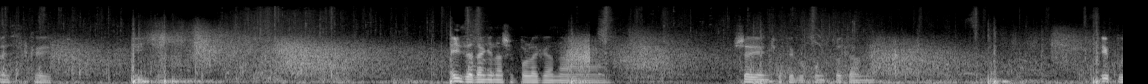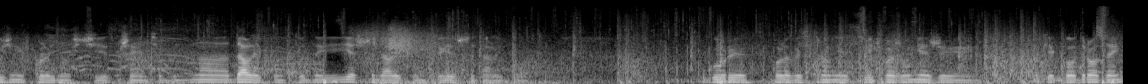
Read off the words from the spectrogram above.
Escape. Idzie. I zadanie nasze polega na przejęciu tego punktu tam. I później w kolejności jest przejęcie na dalej punktu, no i jeszcze dalej punktu, jeszcze dalej punktu. Góry po lewej stronie jest liczba żołnierzy, tak jakby odrodzeń,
